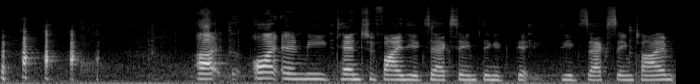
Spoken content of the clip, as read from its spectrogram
uh, Aunt and me tend to find the exact same thing the exact same time,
